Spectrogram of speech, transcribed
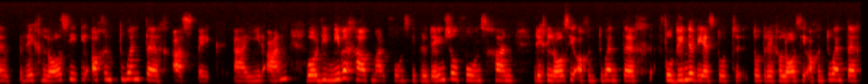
'n regulasie 28 aspek uh, hieraan waar die nuwe geldmarkfonds die Prudential Fonds gaan regulasie 28 voldoende wees tot tot regulasie 28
